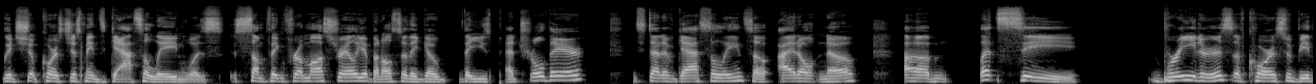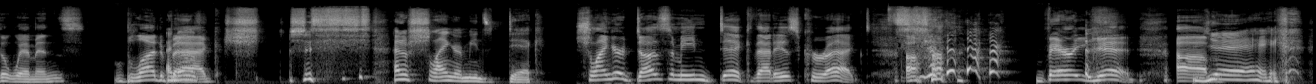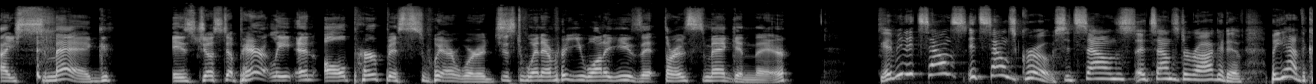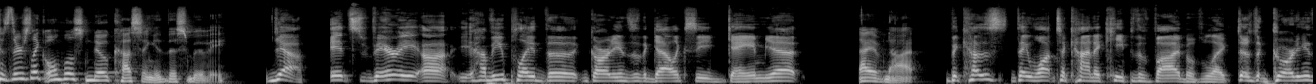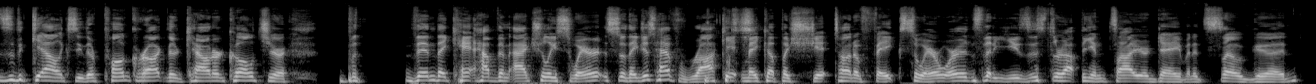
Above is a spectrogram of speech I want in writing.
which of course just means gasoline, was something from Australia, but also they go they use petrol there instead of gasoline. So I don't know. Um, let's see. Breeders, of course, would be the women's. Blood bag. I know schlanger means dick. Schlanger does mean dick. That is correct. Uh, very good. Um, Yay! a smeg is just apparently an all-purpose swear word. Just whenever you want to use it, throw smeg in there. I mean, it sounds it sounds gross. It sounds it sounds derogative. But yeah, because there's like almost no cussing in this movie. Yeah, it's very. uh Have you played the Guardians of the Galaxy game yet? I have not. Because they want to kind of keep the vibe of like, they're the Guardians of the Galaxy, they're punk rock, they're counterculture, but then they can't have them actually swear, so they just have Rocket make up a shit ton of fake swear words that he uses throughout the entire game, and it's so good.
